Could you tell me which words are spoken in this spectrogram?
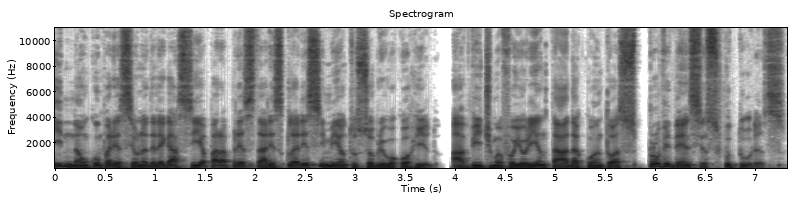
e não compareceu na delegacia para prestar esclarecimento sobre o ocorrido. A vítima foi orientada quanto às providências futuras.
